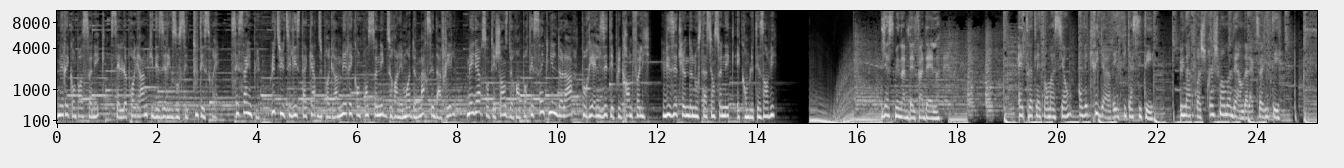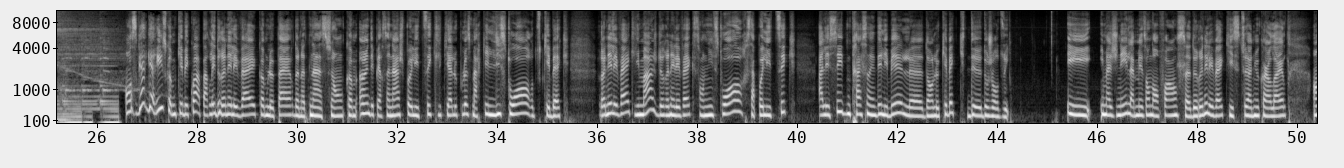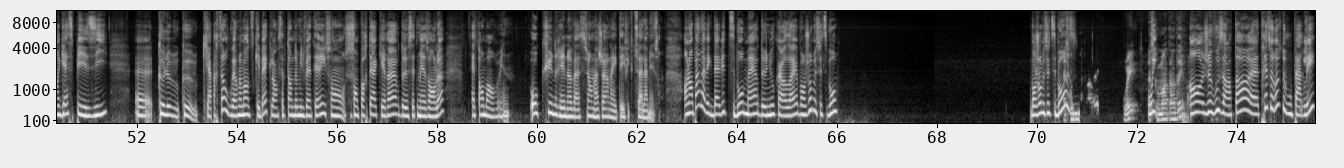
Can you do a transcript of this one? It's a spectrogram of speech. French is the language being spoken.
Mes récompenses Sonic, c'est le programme qui désire exaucer tous tes souhaits. C'est simple. Plus tu utilises ta carte du programme Mes récompenses Sonic durant les mois de mars et d'avril, meilleures sont tes chances de remporter 5000 dollars pour réaliser tes plus grandes folies. Visite l'une de nos stations Sonic et comble tes envies. Yasmine Abdel Fadel. Elle traite l'information avec rigueur et efficacité. Une approche fraîchement moderne de l'actualité. On se gargarise comme Québécois à parler de René Lévesque comme le père de notre nation, comme un des personnages politiques qui a le plus marqué l'histoire du Québec. René Lévesque, l'image de René Lévesque, son histoire, sa politique, a laissé une trace indélébile euh, dans le Québec d'aujourd'hui. Et imaginez la maison d'enfance de René Lévesque qui est située à New Carlisle, en Gaspésie. Euh, que le, que, qui appartient au gouvernement du Québec. Là, en septembre 2021, ils sont, se sont portés acquéreurs de cette maison-là. Elle tombe en ruine. Aucune rénovation majeure n'a été effectuée à la maison. On en parle avec David Thibault, maire de New Carlisle. Bonjour, Monsieur Thibault. Bonjour, Monsieur Thibault. Oui. Est-ce que vous m'entendez? Oh, je vous entends. Euh, très heureuse de vous parler.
